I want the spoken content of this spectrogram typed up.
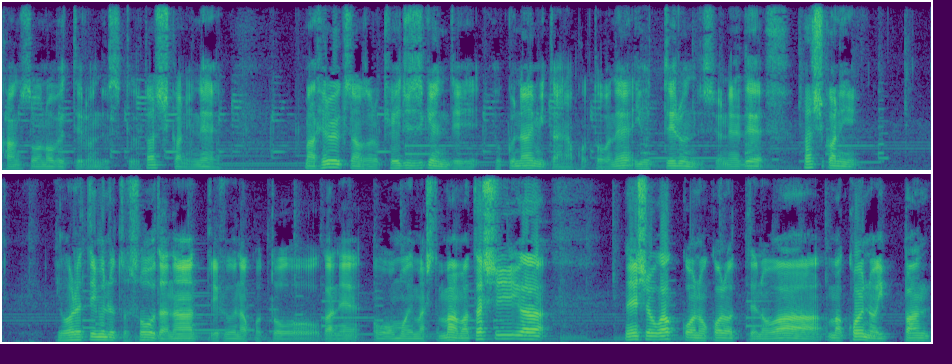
感想を述べてるんですけど、確かにね、まあ、ひろゆきさんはその刑事事件で良くないみたいなことをね、言ってるんですよね。で、確かに、言われてみるとそうだなっていうふうなことがね、思いました。まあ私が、ね、小学校の頃っていうのは、まあこういうの一般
